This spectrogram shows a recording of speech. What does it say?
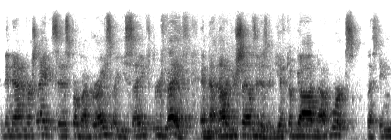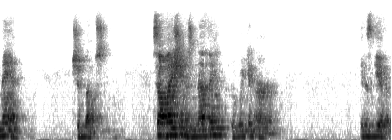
And then down in verse 8 it says, For by grace are ye saved through faith, and that not of yourselves, it is the gift of God, not of works, lest any man should boast. Salvation is nothing that we can earn. It is given.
